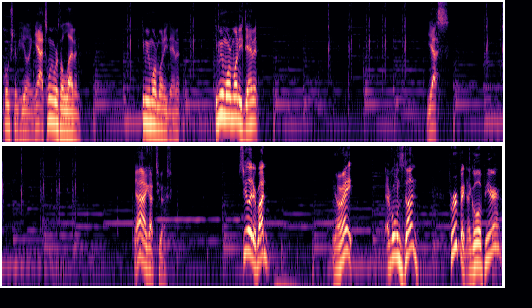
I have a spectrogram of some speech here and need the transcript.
Potion of healing. Yeah, it's only worth 11. Give me more money, damn it. Give me more money, damn it. Yes. Yeah, I got two extra. See you later, bud. Alright. Everyone's done. Perfect. I go up here.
